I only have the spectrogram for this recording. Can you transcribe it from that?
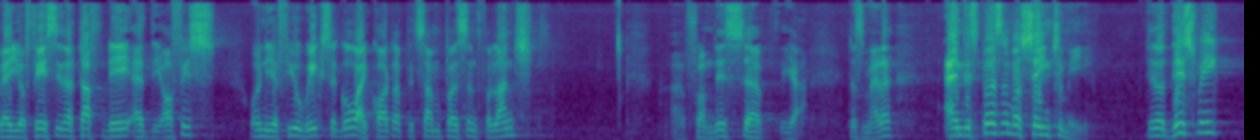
where you're facing a tough day at the office. Only a few weeks ago, I caught up with some person for lunch uh, from this, uh, yeah, doesn't matter. And this person was saying to me, You know, this week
